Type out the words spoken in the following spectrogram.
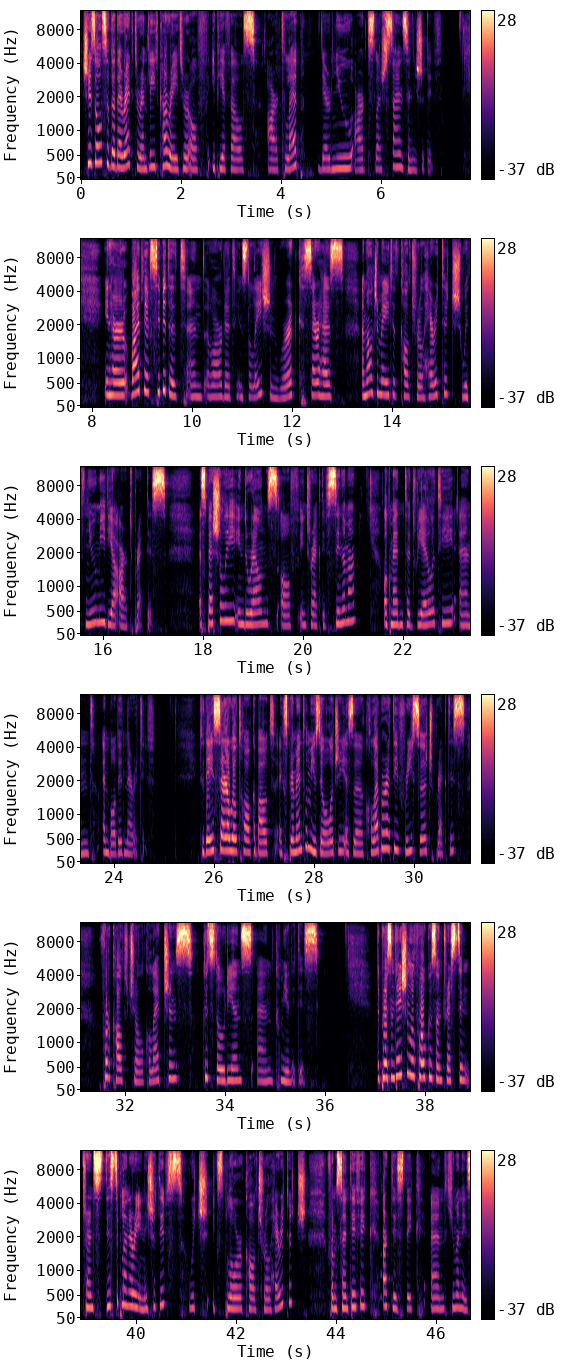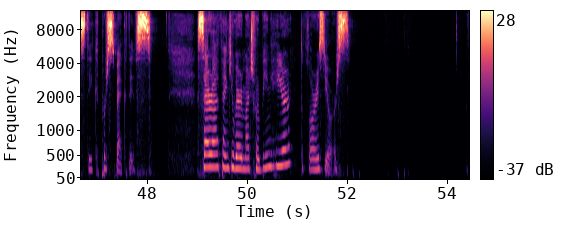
She is also the director and lead curator of EPFL's Art Lab, their new art slash science initiative. In her widely exhibited and awarded installation work, Sarah has amalgamated cultural heritage with new media art practice, especially in the realms of interactive cinema, augmented reality, and embodied narrative. Today, Sarah will talk about experimental museology as a collaborative research practice for cultural collections, custodians, and communities. The presentation will focus on transdisciplinary initiatives which explore cultural heritage from scientific, artistic and humanistic perspectives. Sarah, thank you very much for being here. The floor is yours.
